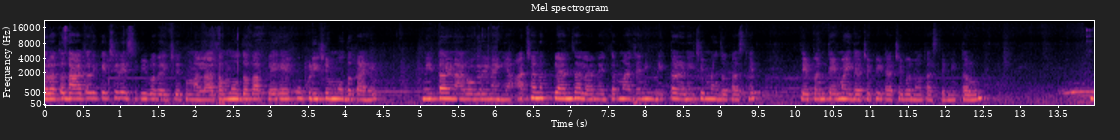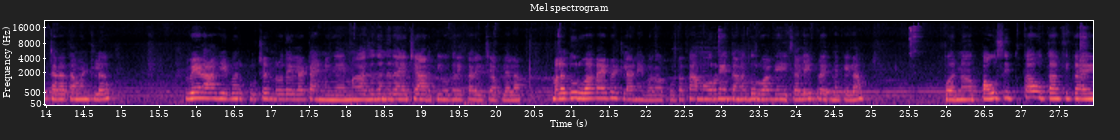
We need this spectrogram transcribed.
तर आता डाळ तडक्याची रेसिपी बघायची आहे तुम्हाला. आता मोदक आपले हे उकडीचे मोदक आहेत. मी तळणार वगैरे नाही आहे अचानक प्लॅन झाला नाही तर माझ्या नेहमी तळणीचे मोदक असते. ते पण ते मैद्याच्या पिठाचे बनवत असते मी तळून. तर आता म्हटलं वेळ आहे भरपूर चंद्रोदयला टायमिंग आहे. मग आज गणरायाची आरती वगैरे करायची आपल्याला. मला दुर्वा काय भेटला नाही बघा कुठं. कामावरून येताना दुर्वा घ्यायचा लई प्रयत्न केला. पण पाऊस इतका होता की काय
